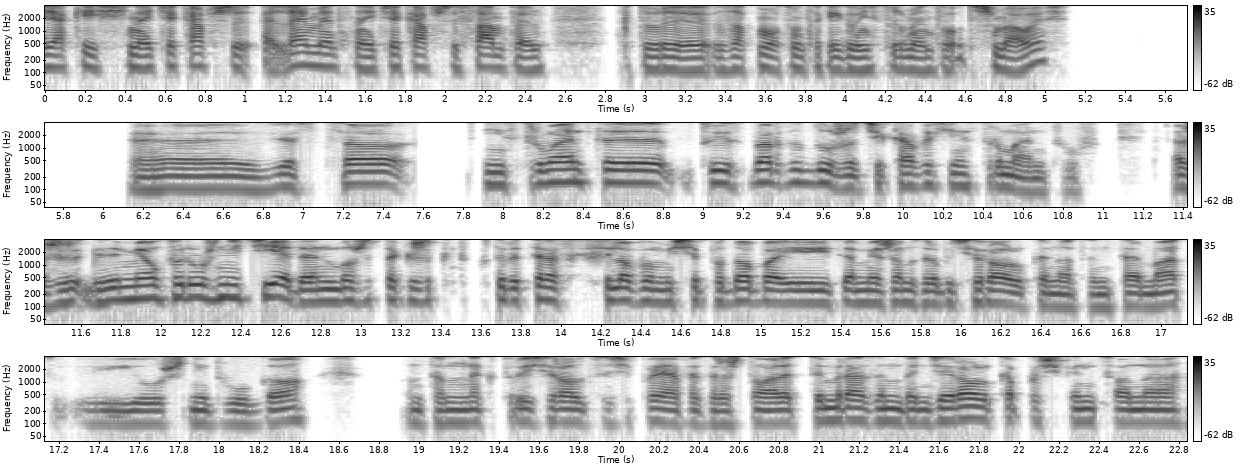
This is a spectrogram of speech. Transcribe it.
jakiś najciekawszy element, najciekawszy sample, który za pomocą takiego instrumentu otrzymałeś? E, wiesz co, instrumenty, tu jest bardzo dużo ciekawych instrumentów. Gdybym miał wyróżnić jeden, może tak, że, który teraz chwilowo mi się podoba i zamierzam zrobić rolkę na ten temat już niedługo. On tam na którejś rolce się pojawia zresztą, ale tym razem będzie rolka poświęcona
